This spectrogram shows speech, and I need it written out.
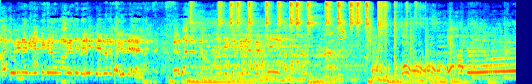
હાથ જોડીને વિનંતી કરવામાં આવે છે દરેક બહેનો અને ભાઈઓને ગરબાના ગ્રાઉન્ડમાં હાલો.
